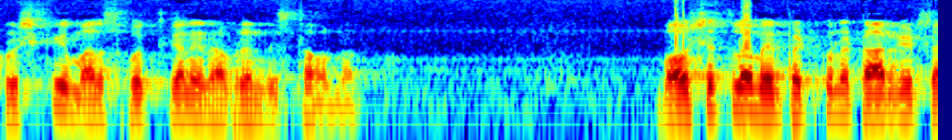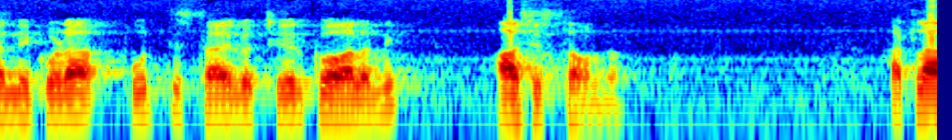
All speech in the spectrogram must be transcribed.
కృషికి మనస్ఫూర్తిగా నేను అభినందిస్తూ ఉన్నాను. భవిష్యత్తులో మీరు పెట్టుకున్న టార్గెట్స్ అన్నీ కూడా పూర్తి స్థాయిలో చేరుకోవాలని ఆశిస్తూ ఉన్నాను. అట్లా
